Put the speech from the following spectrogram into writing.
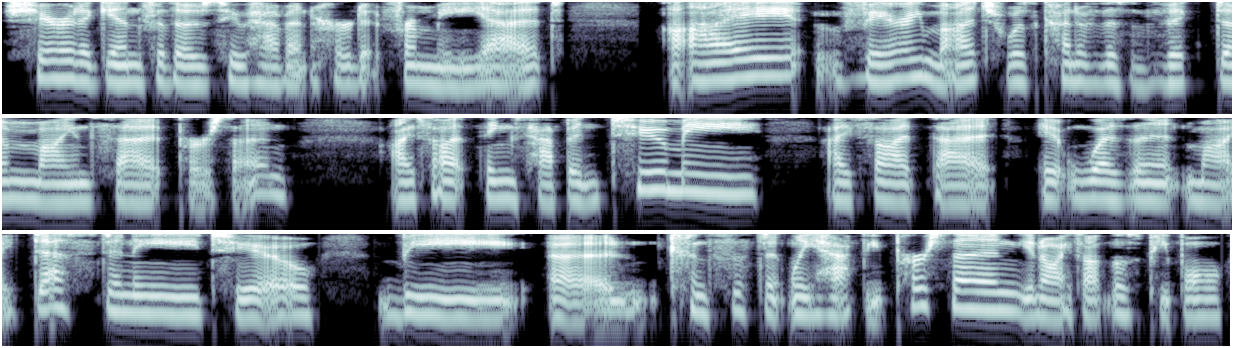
share it again for those who haven't heard it from me yet. I very much was kind of this victim mindset person. I thought things happened to me. I thought that it wasn't my destiny to be a consistently happy person. You know, I thought those people,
